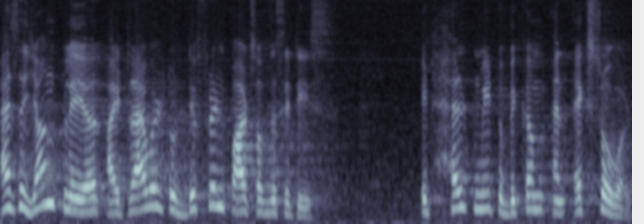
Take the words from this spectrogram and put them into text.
As a young player, I traveled to different parts of the cities. It helped me to become an extrovert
